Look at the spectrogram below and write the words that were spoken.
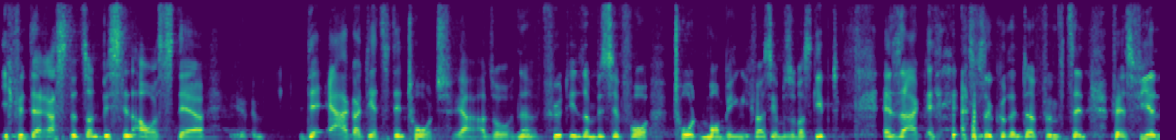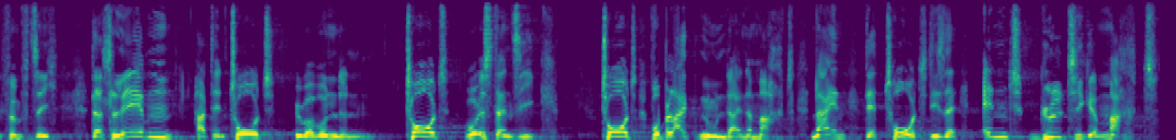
ich finde, der rastet so ein bisschen aus. Der der ärgert jetzt den Tod, ja, also ne, führt ihn so ein bisschen vor, Todmobbing, ich weiß nicht, ob es sowas gibt. Er sagt in 1. Korinther 15, Vers 54, das Leben hat den Tod überwunden. Tod, wo ist dein Sieg? Tod, wo bleibt nun deine Macht? Nein, der Tod, diese endgültige Macht,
